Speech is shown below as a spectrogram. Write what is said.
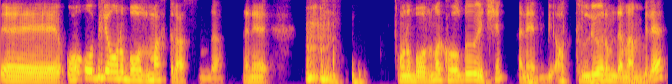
e, o, o bile onu bozmaktır aslında. Hani onu bozmak olduğu için hani bir hatırlıyorum demem bile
